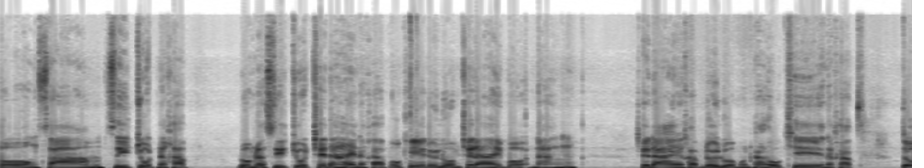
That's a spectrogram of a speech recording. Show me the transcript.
สองสามสี่จุดนะครับ รวมแล้วสี่จุดใช้ได้นะครับ โอเค โดยรวมใช้ได้เบาะหนัง ใช้ได้นะครับ โดยรวมค่อนข้างโอเคนะครับ ตัว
